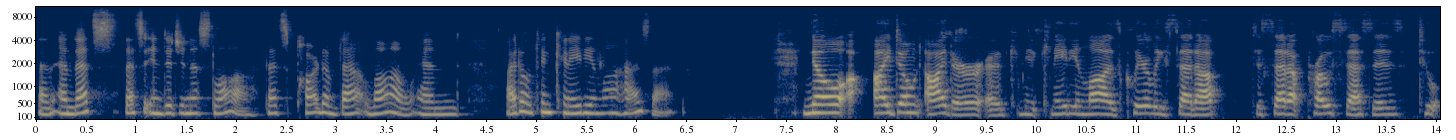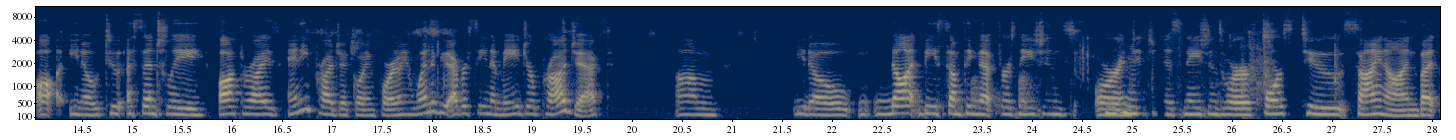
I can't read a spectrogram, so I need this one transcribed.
and and that's that's Indigenous law. That's part of that law, and I don't think Canadian law has that. No, I don't either. Uh, Canadian law is clearly set up to set up processes to you know to essentially authorize any project going forward. I mean, when have you ever seen a major project um, you know, not be something that First Nations or mm-hmm. Indigenous nations were forced to sign on. But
